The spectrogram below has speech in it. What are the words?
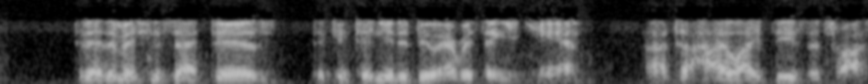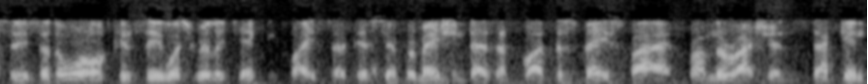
today the mission set is to continue to do everything you can uh, to highlight these atrocities so the world can see what's really taking place so disinformation doesn't flood the space by, from the Russians. Second,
